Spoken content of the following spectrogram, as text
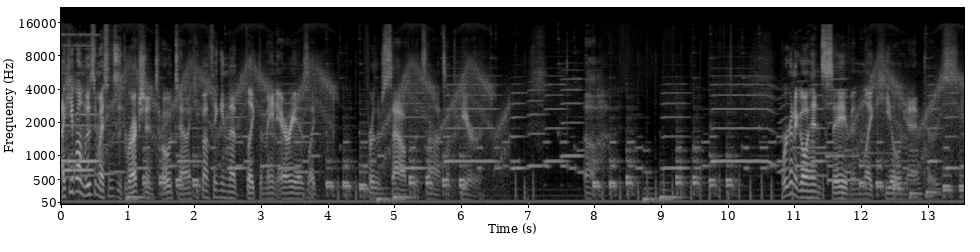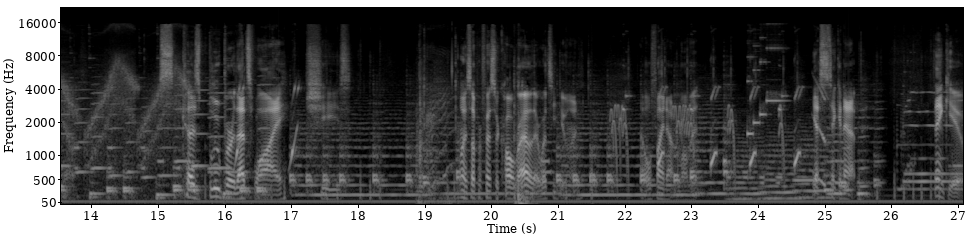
I keep on losing my sense of direction in Toad Town. I keep on thinking that, like, the main area is, like, further south, but it's not. It's up here. Ugh. We're gonna go ahead and save and, like, heal again, because, you know... Because blooper, that's why. Jeez. Oh, I saw Professor Kolorado there. What's he doing? Oh, we'll find out in a moment. Yes, take a nap. Thank you.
